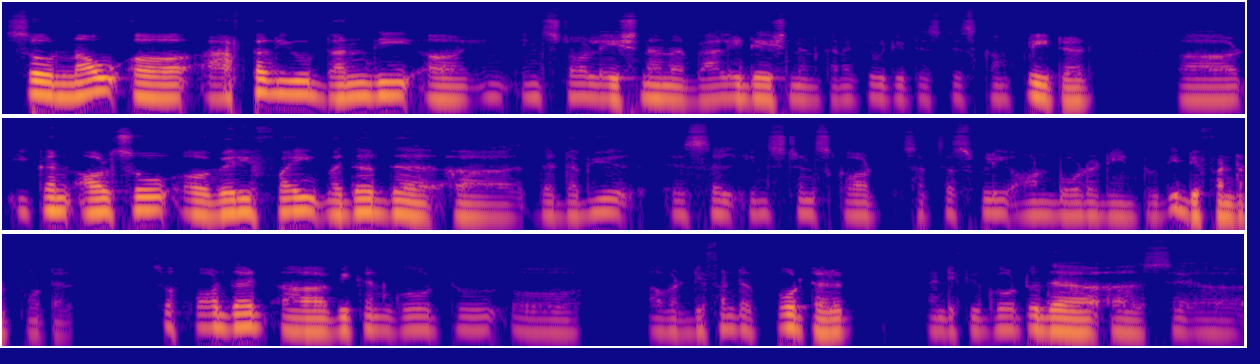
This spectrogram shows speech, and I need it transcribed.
So now uh, after you've done the uh, in- installation and validation and connectivity test is completed uh, you can also uh, verify whether the uh, the wsl instance got successfully onboarded into the defender portal. So for that uh, we can go to our defender portal. And if you go to the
